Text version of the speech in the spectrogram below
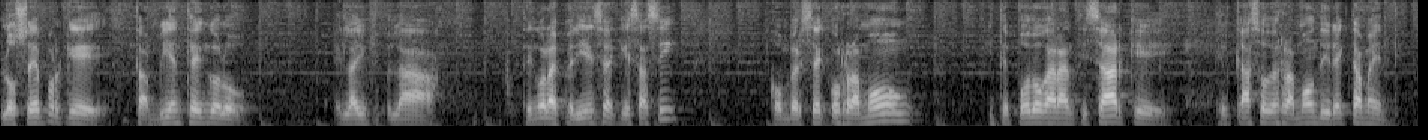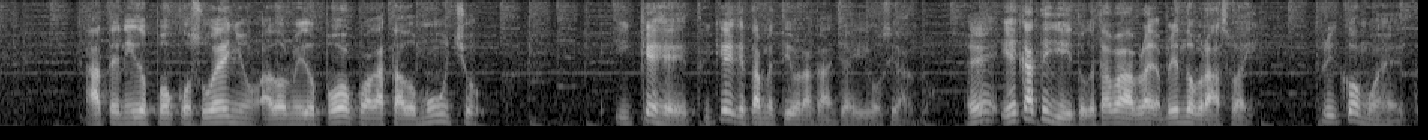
lo sé porque también tengo, lo, la, tengo la experiencia de que es así. Conversé con Ramón y te puedo garantizar que el caso de Ramón directamente ha tenido poco sueño, ha dormido poco, ha gastado mucho. ¿Y qué es esto? ¿Y qué es que está metido en la cancha ahí goceando? ¿Eh? Y el Castillito que estaba abriendo brazos ahí. ¿Pero y cómo es esto?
